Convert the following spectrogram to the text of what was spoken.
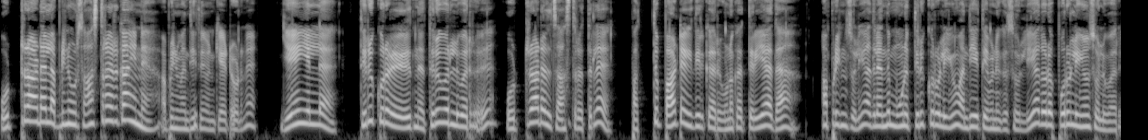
ஒற்றாடல் அப்படின்னு ஒரு சாஸ்திரம் இருக்கா என்ன? அப்படின்னு வந்தியத்தேவன் கேட்ட உடனே ஏன் இல்ல. திருக்குறள் எழுதின திருவள்ளுவர் ஒற்றாடல் சாஸ்திரத்துல பத்து பாட்டு எழுதியிருக்காரு. உனக்கு தெரியாதா? அப்படின்னு சொல்லி அதுலேருந்து மூணு திருக்குறளையும் வந்தியத்தேவனுக்கு சொல்லி அதோட பொருளையும் சொல்லுவார்.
